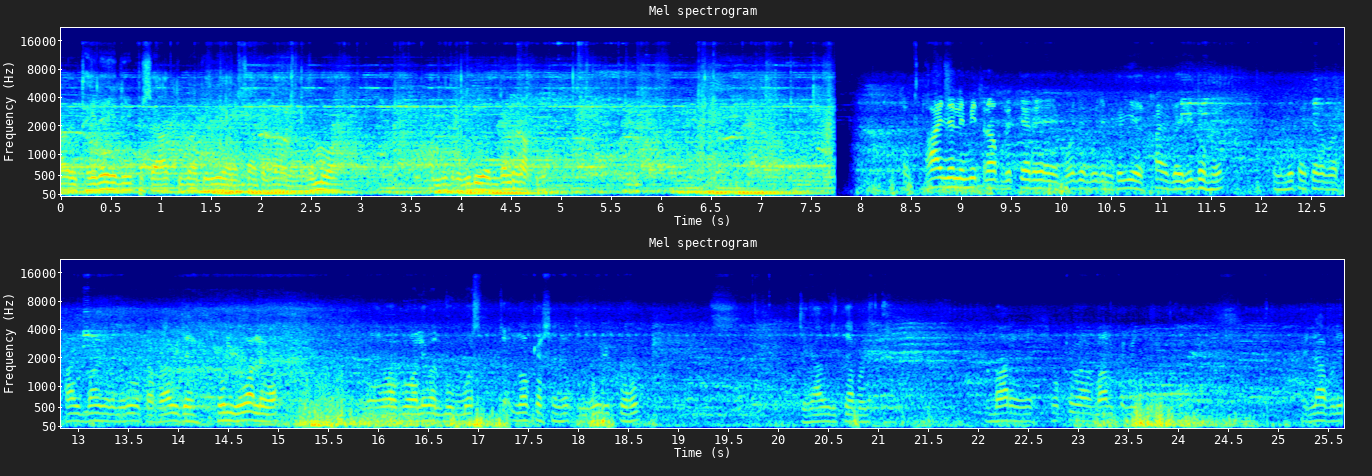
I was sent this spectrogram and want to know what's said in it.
અને થઈ નહીં હતી પછી આપણે રમવા મિત્રો વીડિયો ચાલુ રાખવું ફાઇનલી મિત્ર આપણે અત્યારે ભોજન ભોજન કરીએ, ખાઈ દઈ લીધો છે. અને આપણે ખાઈ બાંધ અમે રોકા આવી જાય. થોડી હવા લેવા. હવા લેવાનું બહુ મસ્ત લોકેશન હતું જોઈ શકો જે આવી રીતે આપણે બહાર છોકરા બાર કરી એટલે આપણે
